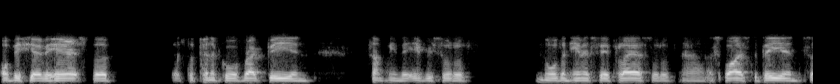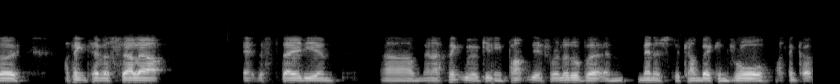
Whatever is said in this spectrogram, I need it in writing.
obviously, over here, it's the it's the pinnacle of rugby and something that every sort of Northern Hemisphere player sort of uh, aspires to be in. So I think to have a sellout at the stadium. Um, and I think we were getting pumped there for a little bit and managed to come back and draw. I think I,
